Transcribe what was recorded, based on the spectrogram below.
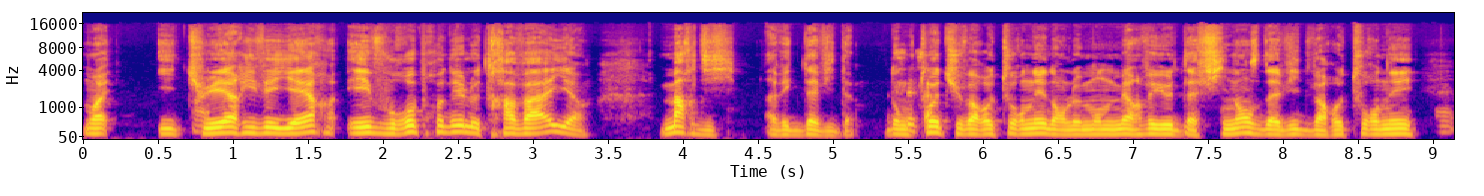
Ouais, et tu ouais. es arrivé hier et vous reprenez le travail mardi avec David. Donc toi, ça. tu vas retourner dans le monde merveilleux de la finance. David va retourner ouais.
